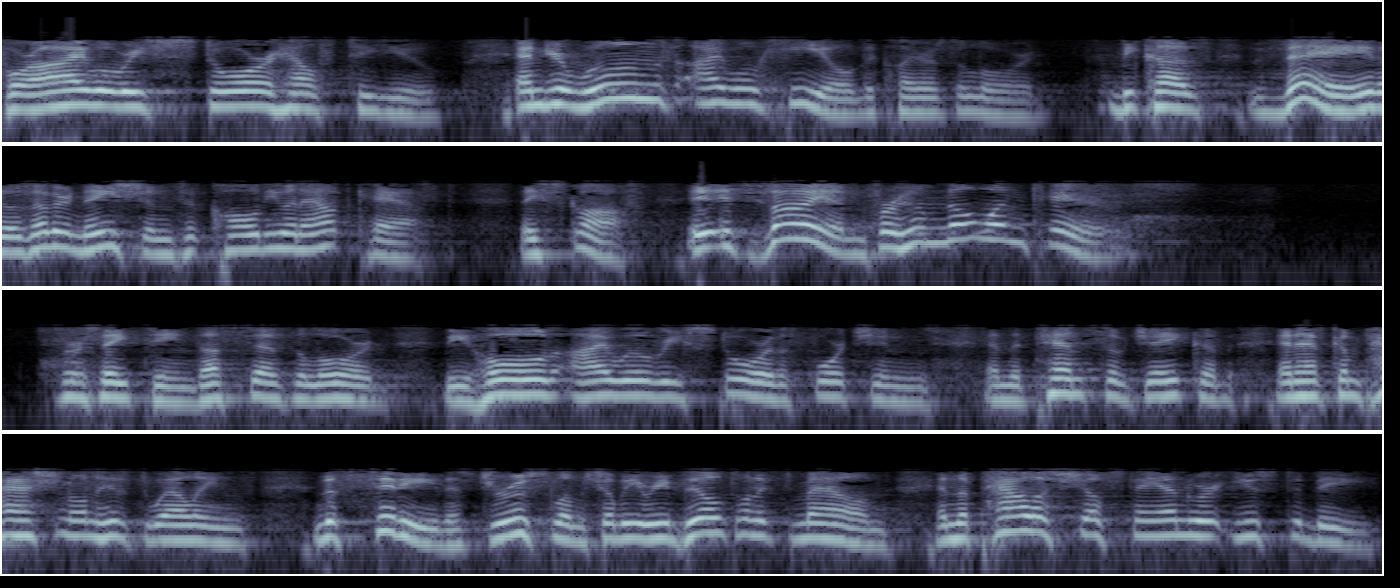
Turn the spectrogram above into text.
For I will restore health to you, and your wounds I will heal, declares the Lord. Because they, those other nations, have called you an outcast. They scoff. It's Zion for whom no one cares. Verse 18, Thus says the Lord, Behold, I will restore the fortunes and the tents of Jacob, and have compassion on his dwellings. The city, that's Jerusalem, shall be rebuilt on its mound, and the palace shall stand where it used to be.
